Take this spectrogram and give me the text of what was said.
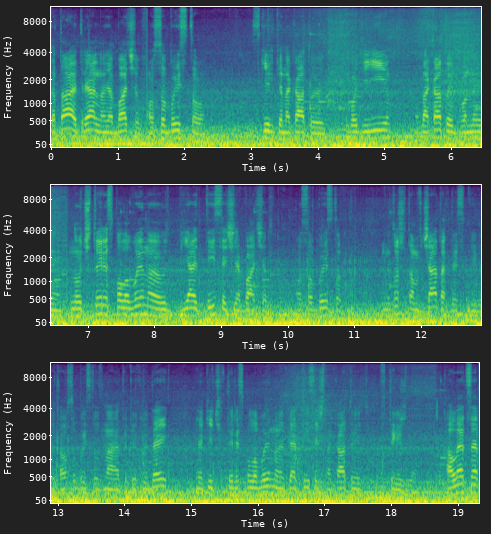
катають. Реально я бачив особисто, скільки накатують водії. Накатують вони ну 4,5-5 тисяч я бачив особисто. Не то, що там в чатах десь кидають, а особисто знаю таких людей, які 4,5-5 тисяч накатують в тиждень. Але це,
